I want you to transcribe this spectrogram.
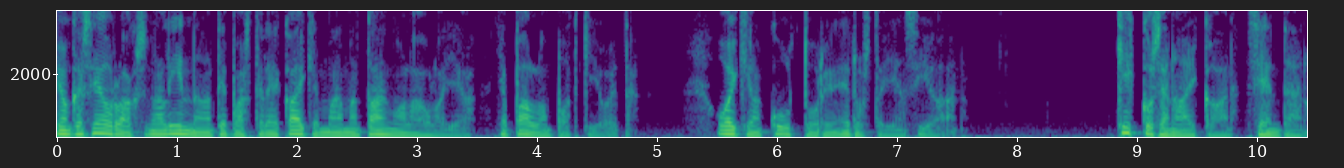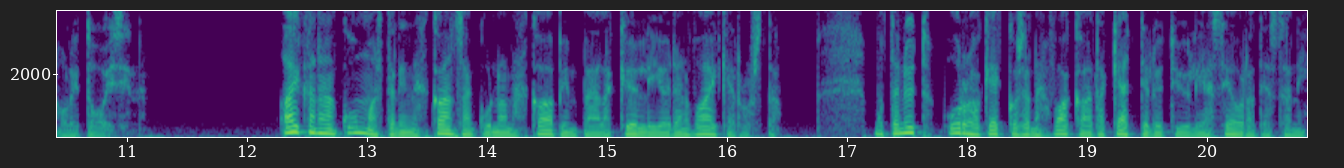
jonka seurauksena linnaan tepastelee kaiken maailman tangolaulajia ja pallonpotkijoita – oikean kulttuurin edustajien sijaan. Kekkosen aikaan sentään oli toisin. Aikanaan kummastelin kansankunnan kaapin päällä köllijöiden vaikerusta, mutta nyt Urho Kekkosen vakaata kättelytyyliä seuratessani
